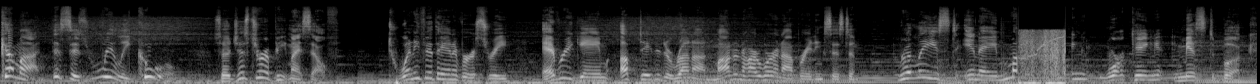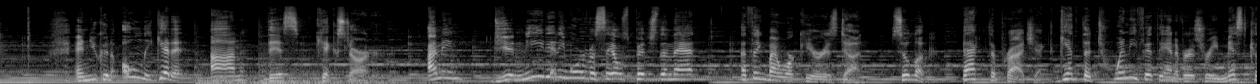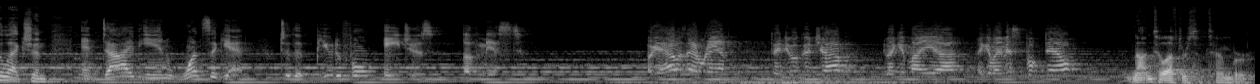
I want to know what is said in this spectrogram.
come on, this is really cool. So, just to repeat myself, 25th anniversary, every game updated to run on modern hardware and operating system, released in a working Myst book. And you can only get it on this Kickstarter. I mean, do you need any more of a sales pitch than that? I think my work here is done. So look, back the project, get the 25th anniversary Myst collection, and dive in once again to the beautiful ages of Myst. Okay, how was that, Rand? Did I do a good job? Do I get my uh, I get my Myst book now? Not until after September.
